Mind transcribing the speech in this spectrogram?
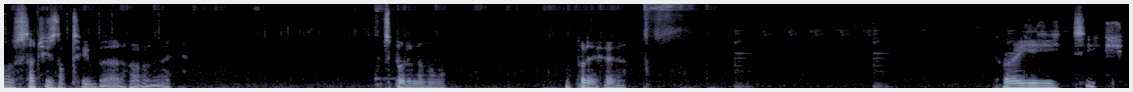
Oh, statue's not too bad, aren't they? Let's put another one. Put it here. Crazy shit.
